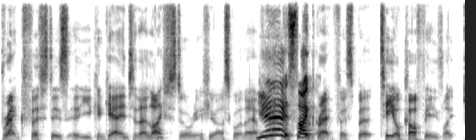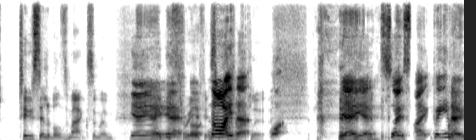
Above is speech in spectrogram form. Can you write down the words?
breakfast is uh, you can get into their life story if you ask what they are yeah it's like breakfast but tea or coffee is like two syllables maximum yeah yeah maybe yeah three oh, if it's neither what yeah, yeah. So it's like, but you know,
